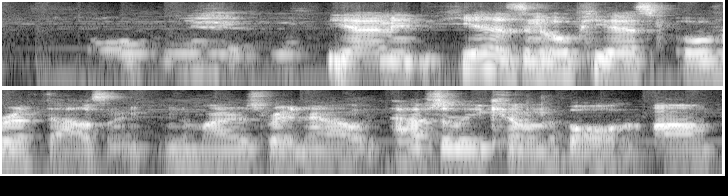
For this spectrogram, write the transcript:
Yeah, I mean, he has an OPS over a thousand in the minors right now, absolutely killing the ball. Um,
